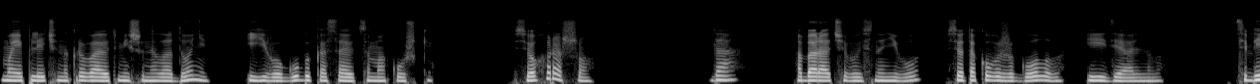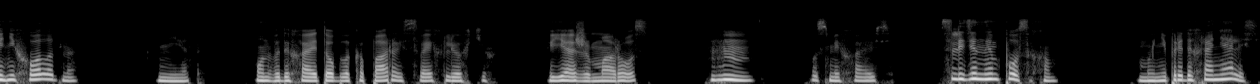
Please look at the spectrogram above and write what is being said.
Мои плечи накрывают Мишины ладони, и его губы касаются макушки. «Все хорошо?» «Да». Оборачиваюсь на него, все такого же голого и идеального. «Тебе не холодно?» «Нет». Он выдыхает облако пара из своих легких. «Я же мороз». «Хм», усмехаюсь. «С ледяным посохом». «Мы не предохранялись».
